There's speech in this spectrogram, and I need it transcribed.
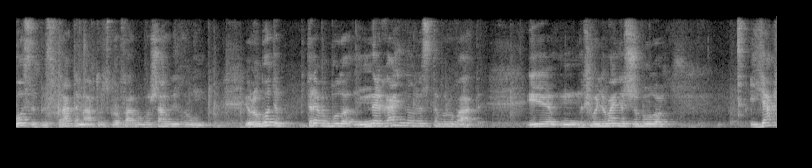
осипи з втратами авторського фарбового шару і ґрунту. І роботи треба було негайно реставрувати. І хвилювання, що було, як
